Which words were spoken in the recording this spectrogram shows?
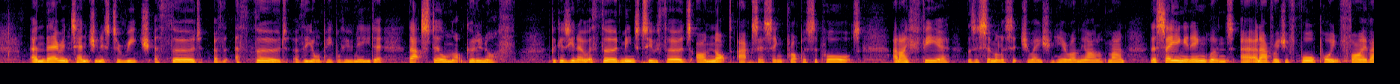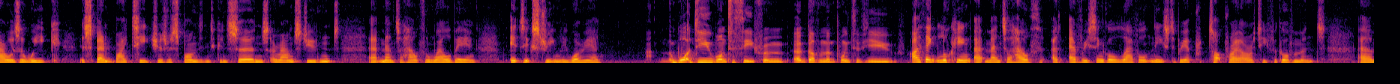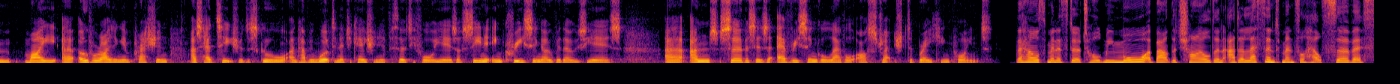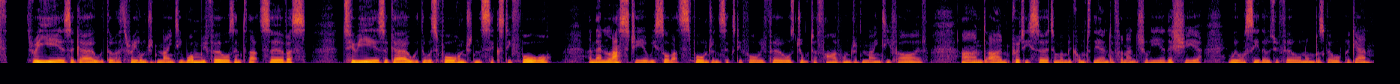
and their intention is to reach a third of the, a third of the young people who need it. That's still not good enough because you know a third means two thirds are not accessing proper support, and I fear there's a similar situation here on the Isle of Man. They're saying in England uh, an average of 4.5 hours a week is spent by teachers responding to concerns around student uh, mental health and well-being. It's extremely worrying what do you want to see from a government point of view? I think looking at mental health at every single level needs to be a pr- top priority for government. Um, my uh, overriding impression as head teacher of the school and having worked in education here for 34 years, I've seen it increasing over those years. Uh, and services at every single level are stretched to breaking point. The Health Minister told me more about the Child and Adolescent Mental Health Service. Three years ago, there were 391 referrals into that service. Two years ago, there was 464. And then last year, we saw that 464 referrals jump to 595. And I'm pretty certain when we come to the end of financial year this year, we will see those referral numbers go up again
